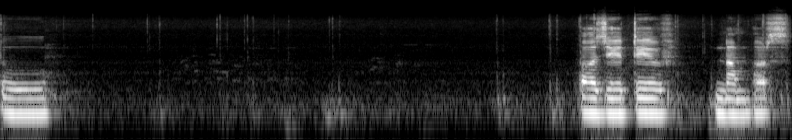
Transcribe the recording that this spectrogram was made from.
two positive numbers.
